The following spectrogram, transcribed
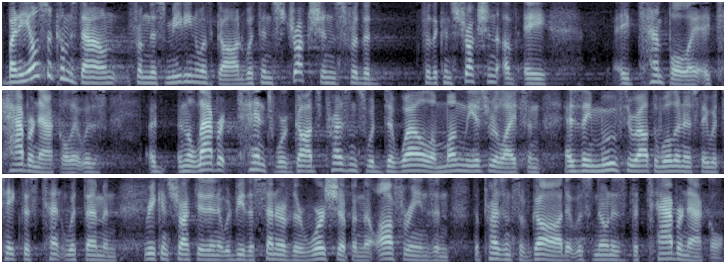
But he also comes down from this meeting with God with instructions for the, for the construction of a, a temple, a, a tabernacle. It was a, an elaborate tent where God's presence would dwell among the Israelites. And as they moved throughout the wilderness, they would take this tent with them and reconstruct it, and it would be the center of their worship and the offerings and the presence of God. It was known as the tabernacle.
